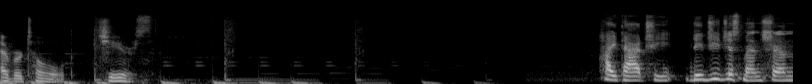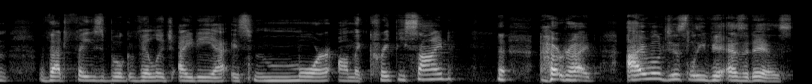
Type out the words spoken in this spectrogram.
ever told. Cheers. Hi, Tachi. Did you just mention that Facebook Village idea is more on the creepy side? All right, I will just leave it as it is.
